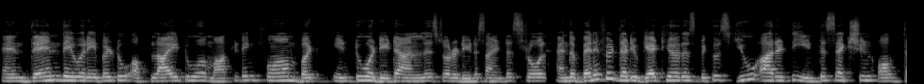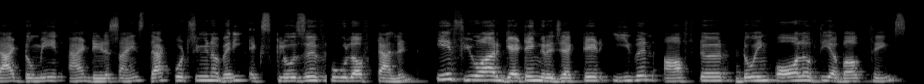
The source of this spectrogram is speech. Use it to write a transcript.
and then they were able to apply to a marketing firm, but into a data analyst or a data scientist scientist role. And the benefit that you get here is because you are at the intersection of that domain and data science, that puts you in a very exclusive pool of talent. If you are getting rejected even after doing all of the above things,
